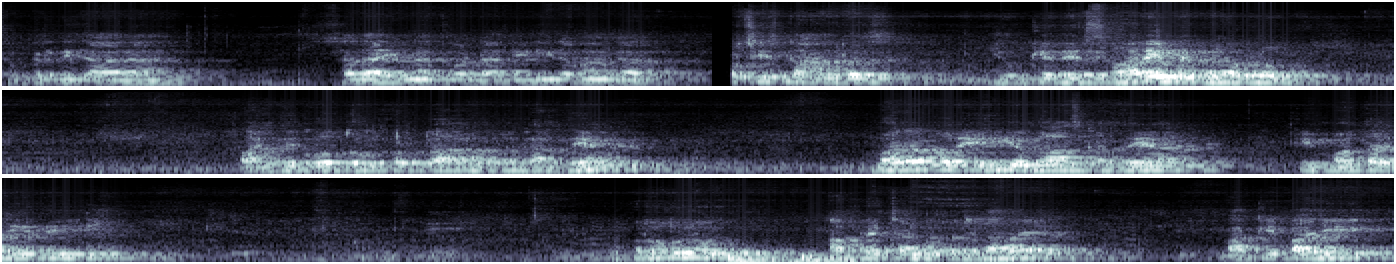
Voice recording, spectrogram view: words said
ਸ਼ੁਕਰਗੁਜ਼ਾਰ ਹਾਂ। ਸਦਾ ਹੀ ਮੈਂ ਤੁਹਾਡਾ ऋणी ਰਵਾਂਗਾ ਕੋਸ਼ਿਸ਼ ਕਾਂਗਰਸ ਯੂਕੇ ਦੇ ਸਾਰੇ ਮੈਂਬਰਾਂ ਵੱਲੋਂ ਅੱਜ ਦੇ ਕੋਲ ਦੁੱਖ ਪ੍ਰਗਟਾ ਕਰਦੇ ਹਾਂ। ਮਹਾਰਾਜ ਔਰ ਇਹੀ ਅਰਦਾਸ ਕਰਦੇ ਹਾਂ ਕਿ ਮਾਤਾ ਜੀ ਦੀ ਰੂਹ ਨੂੰ ਆਪਣੇ ਚਰਨਾਂ ਵਿੱਚ ਲਾਵੇ। ਬਾਕੀ ਭਾਜੀ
